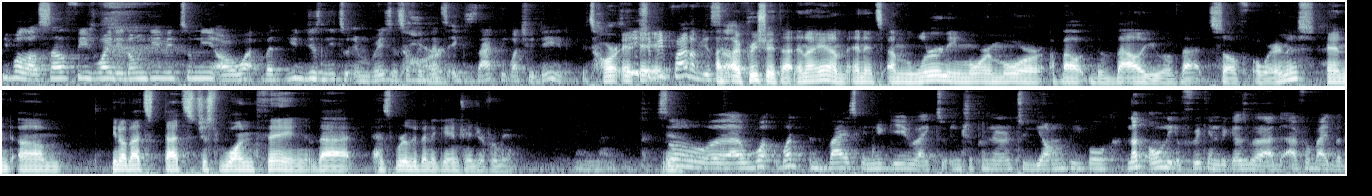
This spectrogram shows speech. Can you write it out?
people are selfish. Why they don't give it to me or what? But you just need to embrace yourself, and that's exactly what you did. It's hard. So you It- should be proud of I, yourself. I appreciate that, and I am, and it's I'm learning more and more about the value of that self awareness, and um, you know that's that's just one thing that has really been a game changer for me. So, uh, what what advice can you give like to entrepreneurs, to young people, not only African because we are at the Afrobyte, but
